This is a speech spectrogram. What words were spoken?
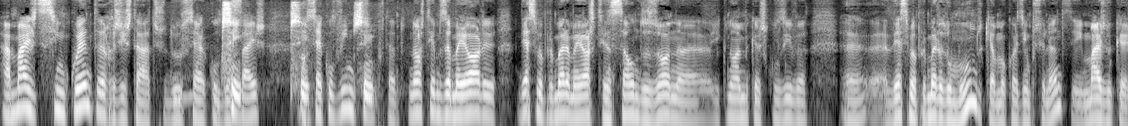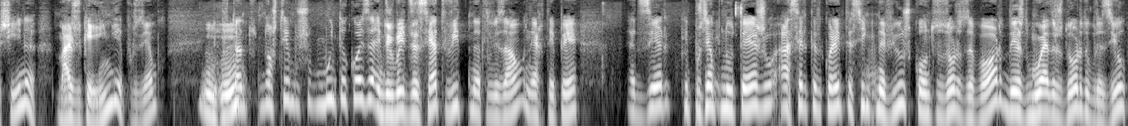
há mais de 50 registados do século XVI ao século XX. Sim. Portanto, nós temos a maior, 11 maior extensão de zona económica exclusiva, eh, a 11 do mundo, que é uma coisa impressionante, e mais do que a China, mais do que a Índia, por exemplo. Uhum. E, portanto, nós temos muita coisa. Em 2017, vi na televisão, na RTP, a dizer que, por exemplo, no Tejo há cerca de 45 navios com tesouros a bordo, desde moedas de ouro do Brasil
